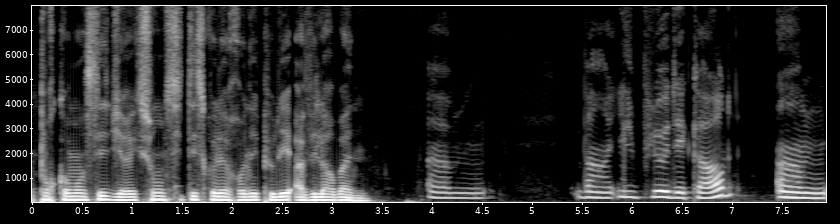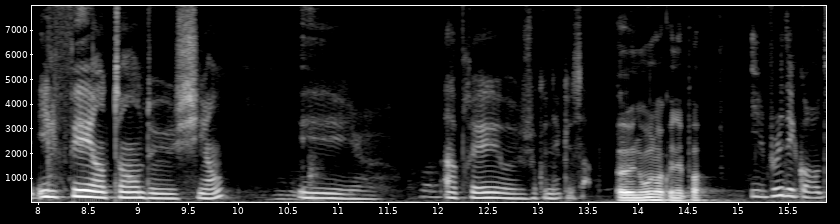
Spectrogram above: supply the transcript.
pour commencer, direction Cité scolaire René Pelé à Villeurbanne. Euh, ben, il pleut des cordes. Euh, il fait un temps de chien. Et euh, après, euh, je connais que ça. Euh, non, j'en connais pas. Il pleut des cordes.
